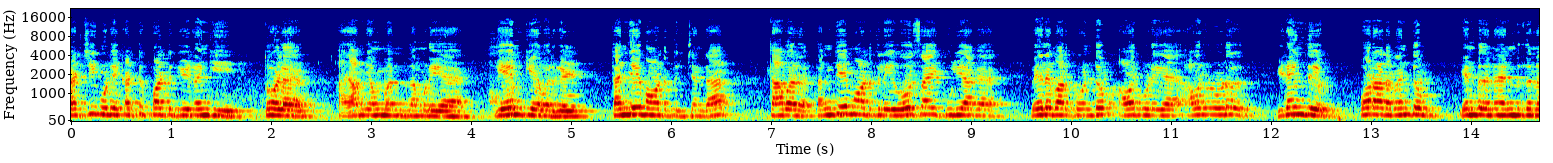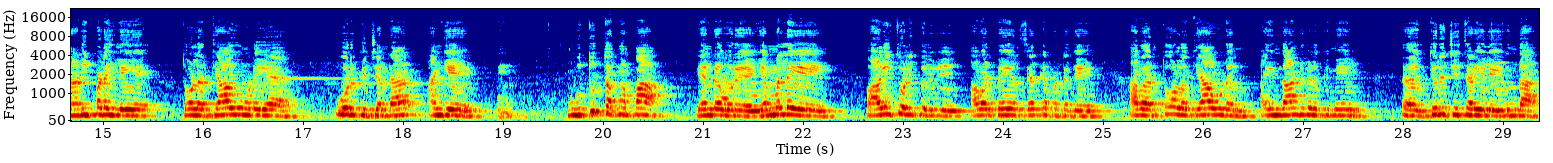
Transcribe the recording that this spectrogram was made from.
கட்சியினுடைய கட்டுப்பாட்டுக்கு இணங்கி தோழர் எம் நம்முடைய ஏஎம்கே அவர்கள் தஞ்சை மாவட்டத்துக்கு சென்றார். அவர் தஞ்சை மாவட்டத்திலே விவசாய கூலியாக வேலை பார்க்க வேண்டும். அவர்களுடைய அவர்களோடு இணைந்து போராட வேண்டும் என்பதன் என்பதன் அடிப்படையிலேயே தோழர் தியாகுனுடைய ஊருக்கு சென்றார். அங்கே முத்து தங்கப்பா என்ற ஒரு எம்எல்ஏ அழித்தொழிப்பதில் அவர் பெயர் சேர்க்கப்பட்டது. அவர் தோழ தியாவுடன் ஐந்து ஆண்டுகளுக்கு மேல் திருச்சி சிறையில் இருந்தார்.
